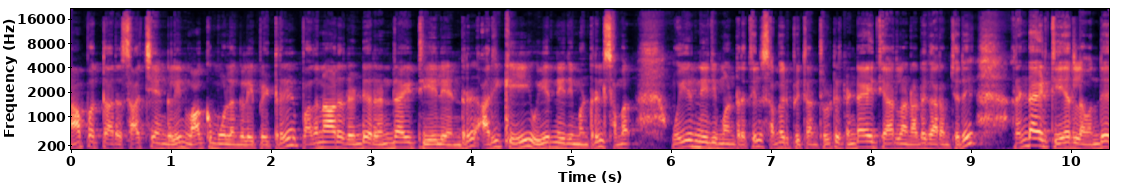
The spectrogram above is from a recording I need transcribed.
நாற்பத்தாறு சாட்சியங்களின் வாக்குமூலங்களை பெற்று பதினாறு ரெண்டு ரெண்டாயிரத்தி ஏழு என்று அறிக்கையை உயர்நீதிமன்றில் சம உயர்நீதிமன்றத்தில் சமர்ப்பித்தார்னு சொல்லிட்டு ரெண்டாயிரத்தி ஆறில் நடக்க ஆரம்பித்தது ரெண்டாயிரத்தி ஏழில் வந்து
